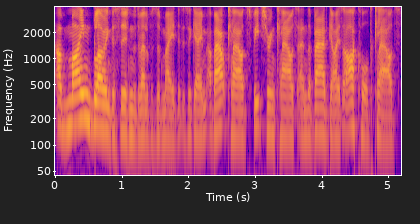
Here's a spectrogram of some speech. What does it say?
a mind blowing decision the developers have made that it's a game about clouds, featuring clouds, and the bad guys are called clouds.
